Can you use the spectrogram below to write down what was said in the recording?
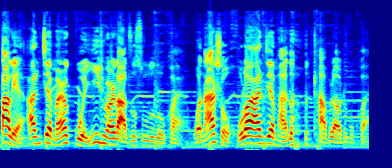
大脸按键盘上滚一圈打字速度都快。我拿手胡乱按键盘都打不了这么快。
